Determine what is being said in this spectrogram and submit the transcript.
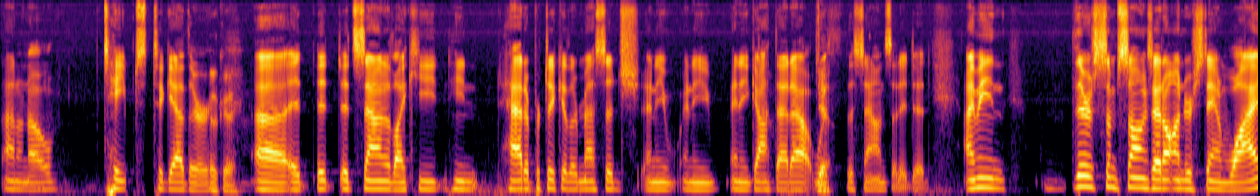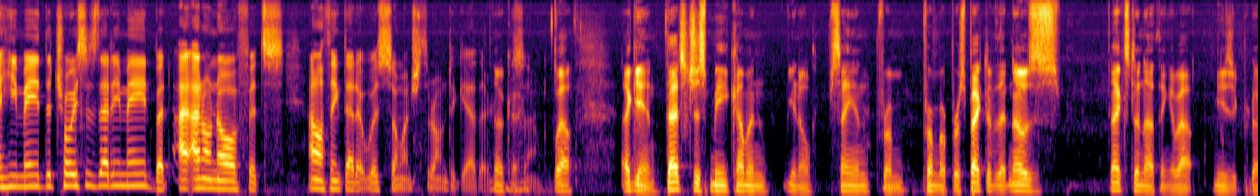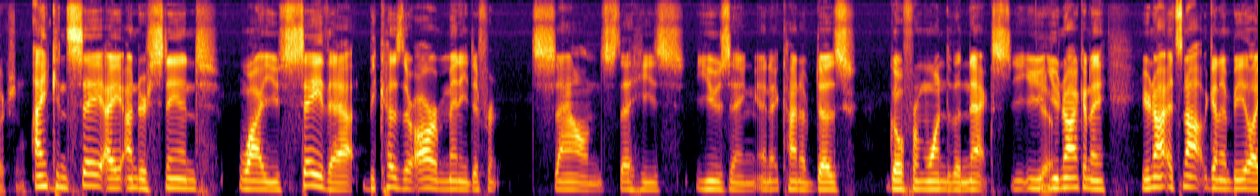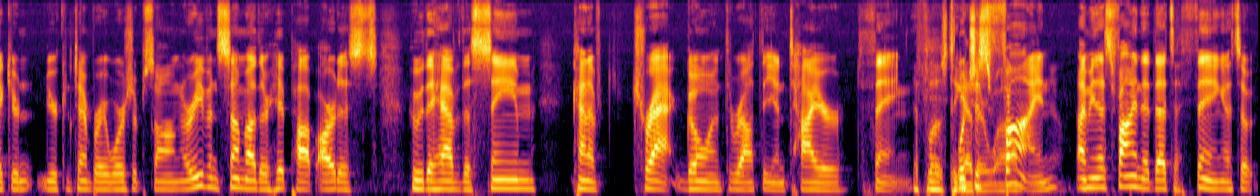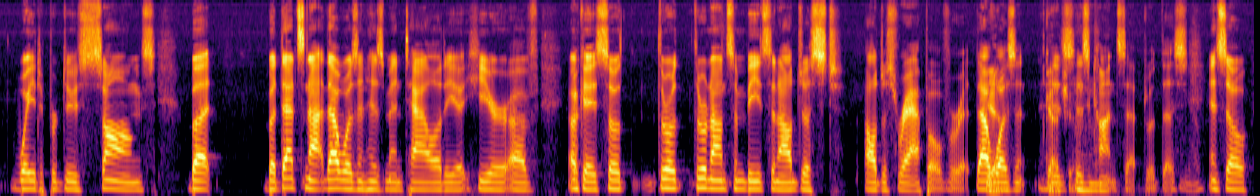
I don't know, taped together. Okay. Uh, it, it it sounded like he he had a particular message and he and he and he got that out with Yeah. the sounds that he did. I mean, there's some songs I don't understand why he made the choices that he made, but I, I don't know if it's I don't think that it was so much thrown together. Okay. So. Well, again, that's just me coming, you know, saying from from a perspective that knows next to nothing about music production. I can say I understand why you say that because there are many different sounds that he's using, and it kind of does go from one to the next. You, Yeah. You're not gonna, you're not. It's not gonna be like your your contemporary worship song or even some other hip hop artists who they have the same kind of track going throughout the entire thing It flows together, which is well. fine. Yeah. I mean, that's fine that that's a thing. That's a way to produce songs, but but that's not that wasn't his mentality here of okay, so throw throw down some beats and I'll just I'll just rap over it. That Yeah. wasn't his Gotcha. his Mhm. concept with this. Yeah. And so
